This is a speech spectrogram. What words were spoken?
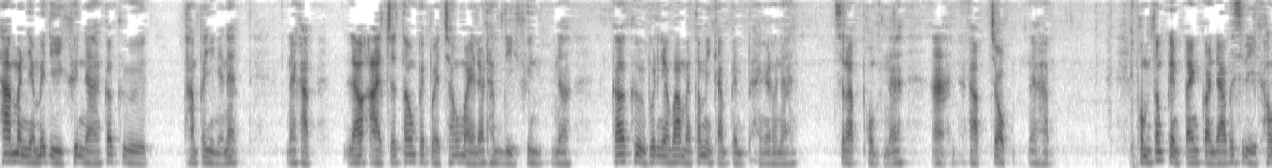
ถ้ามันยังไม่ดีขึ้นนะก็คือทำไปอย่างนี้นแหละนะครับ แล้วอาจจะต้องไปเปิดช่องใหม่แล้วทำดีขึ้นนะก็คือพูดง่ายๆว่ามันต้องมีการเปลี่ยนแปลงแล้วนะสำหรับผมนะอ่านะครับจบนะครับ ผมต้องเปลี่ยนแปลงก่อนดาวพฤษฎีเข้า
